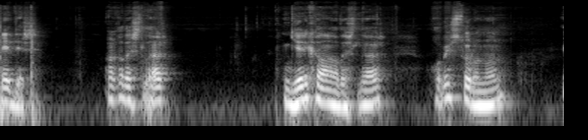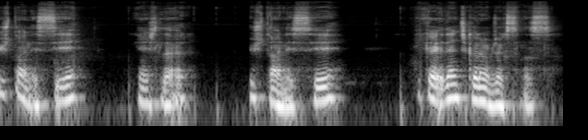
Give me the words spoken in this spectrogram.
nedir? Arkadaşlar geri kalan arkadaşlar o 5 sorunun 3 tanesi gençler 3 tanesi hikayeden çıkarım yapacaksınız.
